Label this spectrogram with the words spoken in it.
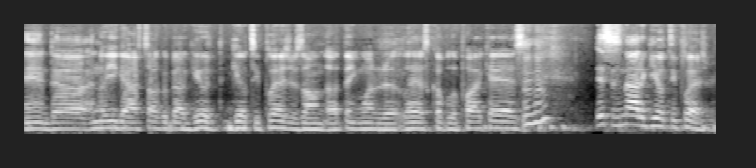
And uh, I know you guys talked about guilt, guilty pleasures on, I think, one of the last couple of podcasts. Mm-hmm. This is not a guilty pleasure.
